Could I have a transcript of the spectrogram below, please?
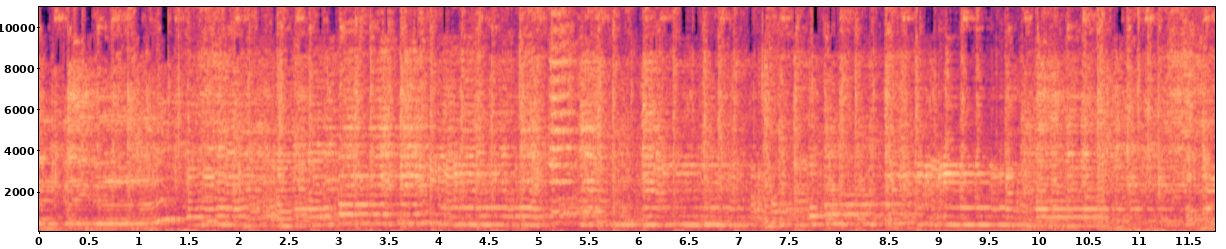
Senden gayrı. Aman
